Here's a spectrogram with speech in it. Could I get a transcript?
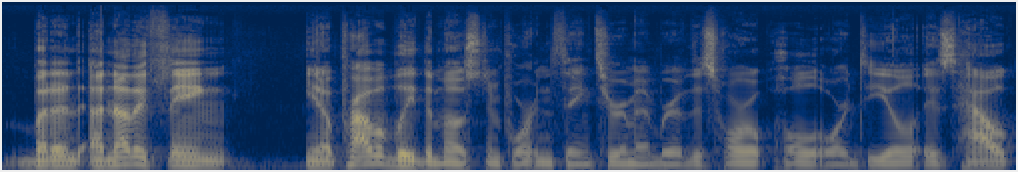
but an, another thing, you know, probably the most important thing to remember of this whole, whole ordeal is how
